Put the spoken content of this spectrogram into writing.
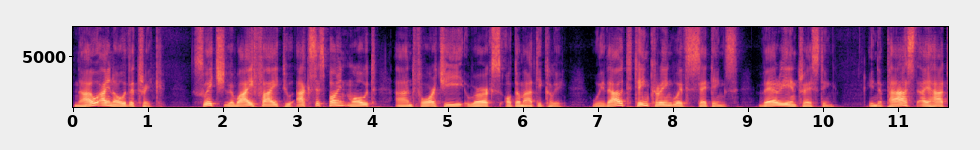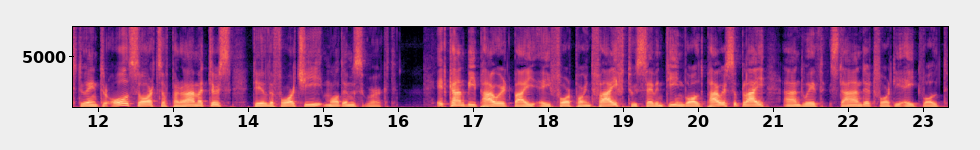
Now I know the trick. Switch the Wi-Fi to access point mode and 4G works automatically, without tinkering with settings. Very interesting. In the past I had to enter all sorts of parameters till the 4G modems worked. It can be powered by a 4.5 to 17 volt power supply and with standard 48 volt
